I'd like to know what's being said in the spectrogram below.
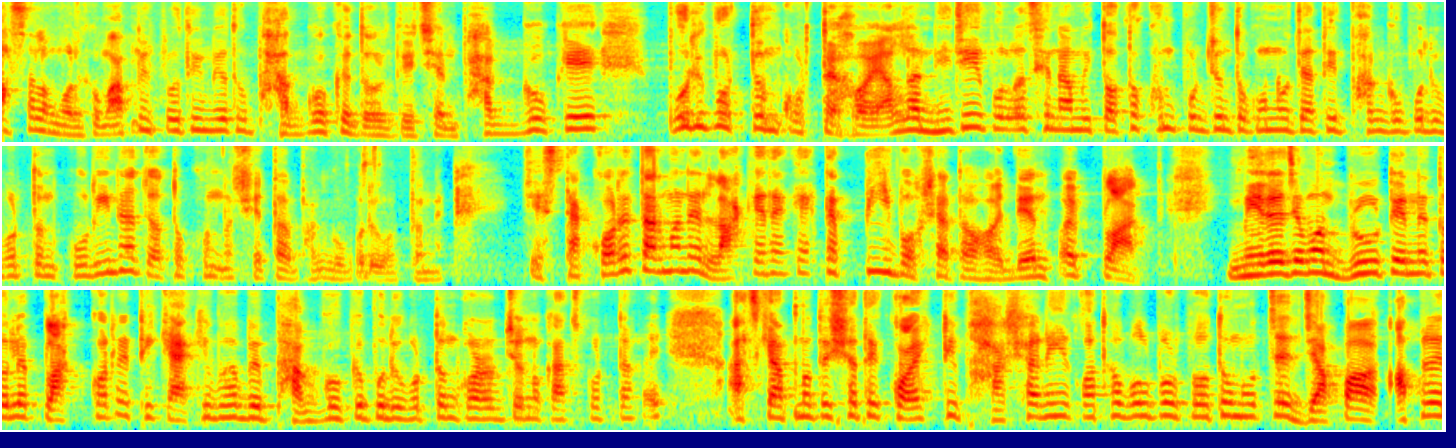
আসসালামু আলাইকুম। আপনি প্রতিনিয়ত ভাগ্যকে দোষ দিচ্ছেন। ভাগ্যকে পরিবর্তন করতে হয়। আল্লাহ নিজেই বলেছেন, আমি ততক্ষণ পর্যন্ত কোনো জাতির ভাগ্য পরিবর্তন করি না, যতক্ষণ না সে তার ভাগ্য পরিবর্তনের চেষ্টা করে, তার মানে লাকের আগে একটা পি বসাতে হয় দেন হয় প্লাগ মেয়েরা যেমন ব্রু টেনে তোলে প্লাগ করে, ঠিক একইভাবে ভাগ্যকে পরিবর্তন করার জন্য কাজ করতে হয়। আজকে আপনাদের সাথে কয়েকটি ভাষা নিয়ে কথা বলব। প্রথম হচ্ছে জাপান। আপনারা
